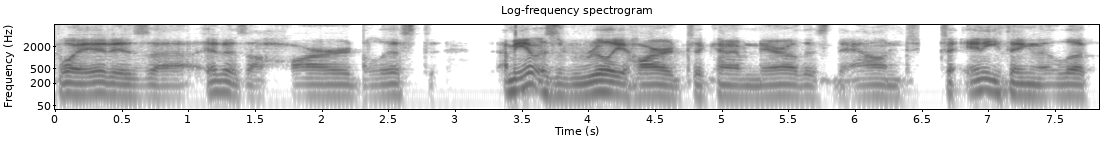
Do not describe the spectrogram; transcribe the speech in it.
Boy, it is uh it is a hard list. I mean, it was really hard to kind of narrow this down to anything that looked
